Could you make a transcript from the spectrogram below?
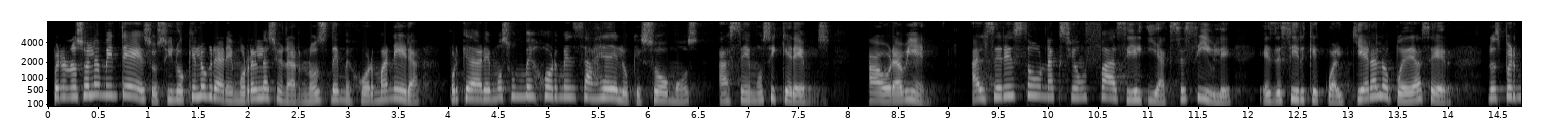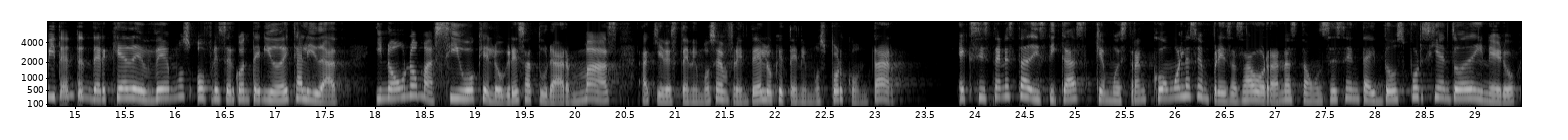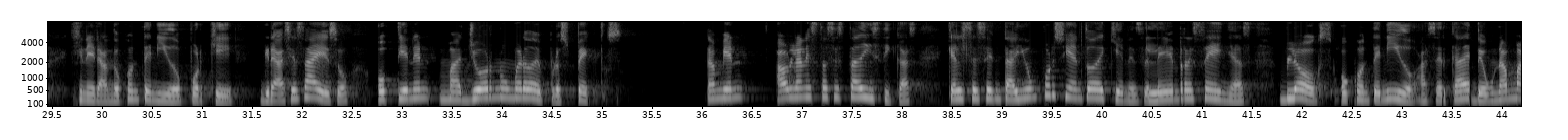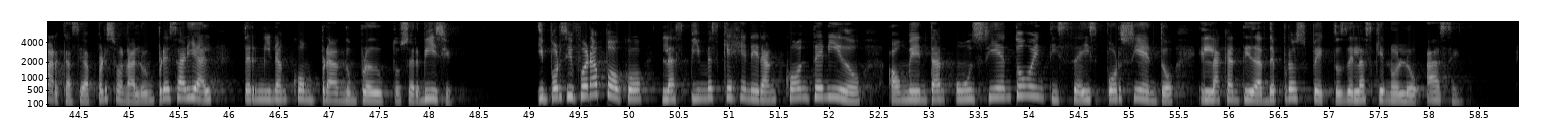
Pero no solamente eso, sino que lograremos relacionarnos de mejor manera porque daremos un mejor mensaje de lo que somos, hacemos y queremos. Ahora bien, al ser esto una acción fácil y accesible, es decir, que cualquiera lo puede hacer, nos permite entender que debemos ofrecer contenido de calidad y no uno masivo que logre saturar más a quienes tenemos enfrente de lo que tenemos por contar. Existen estadísticas que muestran cómo las empresas ahorran hasta un 62% de dinero generando contenido porque, gracias a eso, obtienen mayor número de prospectos. También hablan estas estadísticas que el 61% de quienes leen reseñas, blogs o contenido acerca de una marca, sea personal o empresarial, terminan comprando un producto o servicio. Y por si fuera poco, las pymes que generan contenido aumentan un 126% en la cantidad de prospectos de las que no lo hacen.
